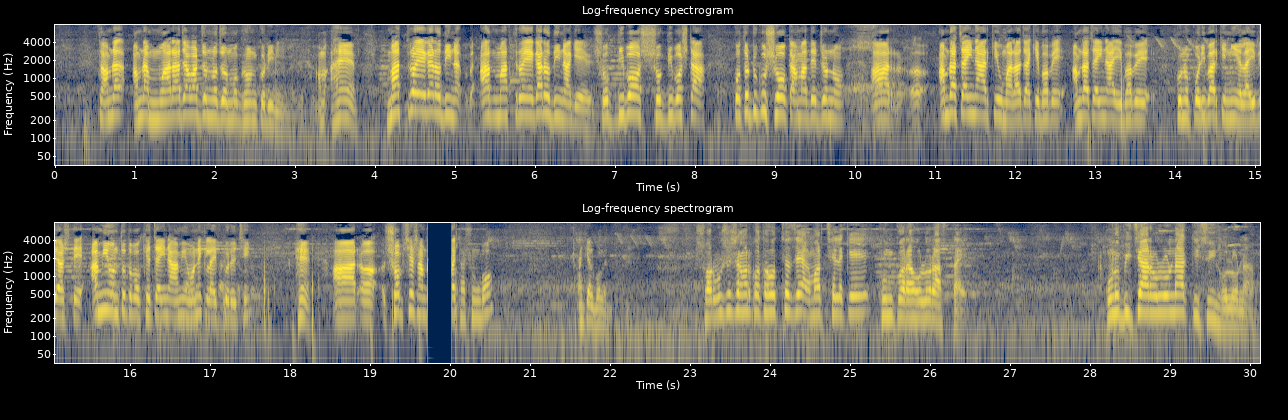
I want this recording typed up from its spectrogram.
তো আমরা আমরা মারা যাওয়ার জন্য জন্মগ্রহণ করিনি। হ্যাঁ মাত্র এগারো দিন মাত্র এগারো দিন আগে শোক দিবস, শোক দিবসটা কতটুকু শোক আমাদের জন্য? আর আমরা চাই না আর কেউ মারা যাক এভাবে। আমরা চাই না এভাবে কোনো পরিবারকে নিয়ে লাইভে আসতে। আমি অন্তত পক্ষে চাই না, আমি অনেক লাইভ করেছি। হ্যাঁ আর সবশেষ আমরা শুনব। আঙ্কেল, বলেন। সর্বশেষ আমার কথা হচ্ছে যে, আমার ছেলেকে খুন করা হলো রাস্তায়। কোনো বিচার হলো না, কিছুই হলো না।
